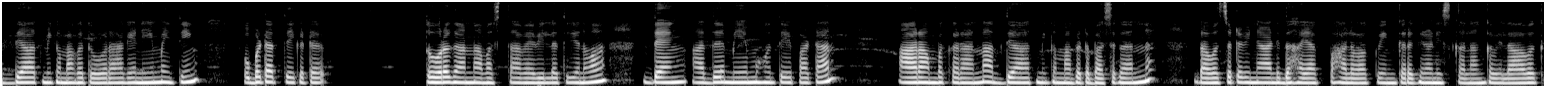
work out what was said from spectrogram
අධ්‍යාත්මික මඟ තෝරා ගැනීම. ඉතින් ඔබටත් ඒකට තෝරගන්න අවස්ථාව ඇවිල්ලා තියෙනවා. දැන් අද මේ මොහොතේ පටන් ආරම්භ කරන්න අධ්‍යාත්මික මගට බස ගන්න දවසට විනාඩි 10ක් 15ක් වෙන් කරගෙන නිස්කලංක වේලාවක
